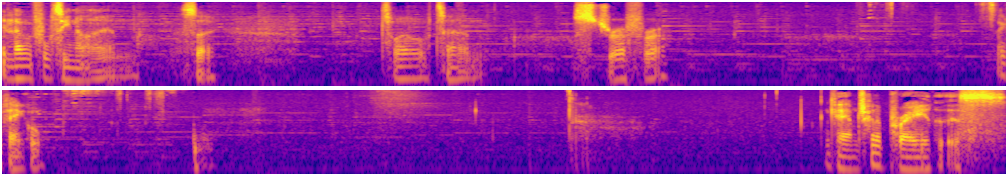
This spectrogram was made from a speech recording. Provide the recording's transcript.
1149. So 12, 10, Struffer. Okay, cool. Okay, I'm just gonna pray that this.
